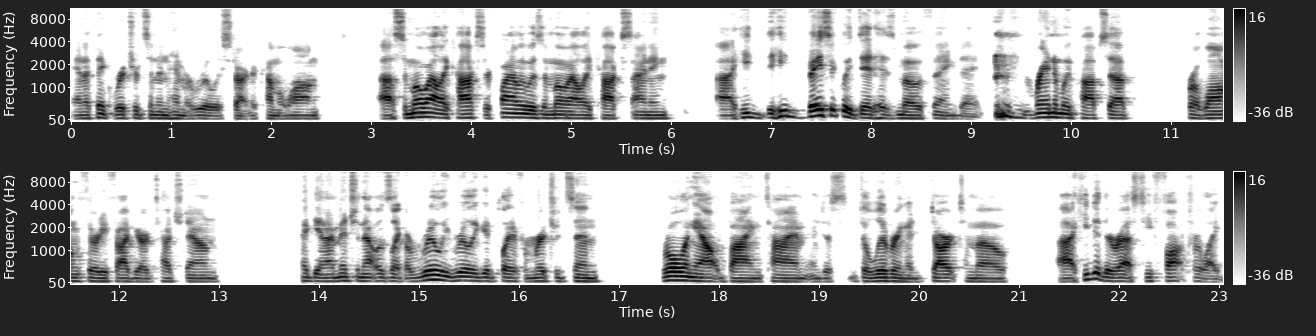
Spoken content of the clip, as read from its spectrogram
And I think Richardson and him are really starting to come along. Uh, so Mo Alie-Cox, there finally was a Mo Alie-Cox signing. Uh, he he basically did his Mo thing day. Randomly pops up for a long 35 yard touchdown. Again, I mentioned that was like a really really good play from Richardson, rolling out, buying time, and just delivering a dart to Mo. Uh, he did the rest. He fought for like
